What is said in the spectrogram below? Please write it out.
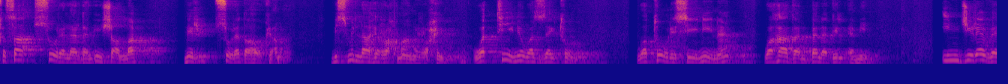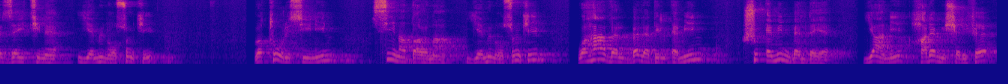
kısa surelerden inşallah bir sure daha okuyalım. Bismillahirrahmanirrahim. Ve tini ve zeytun ve turi sinine ve hadel beledil emin. İncire ve zeytine yemin olsun ki ve turi sinin Sina dağına yemin olsun ki ve hadel beledil emin şu emin beldeye yani harem-i şerife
